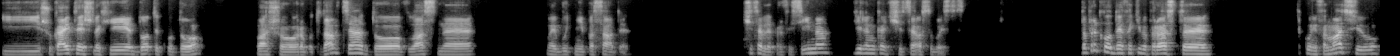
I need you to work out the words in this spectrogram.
і шукайте шляхи дотику до вашого роботодавця, до власне майбутньої посади. Чи це буде професійна ділянка, чи це особистість. До прикладу, я хотів би привести таку інформацію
